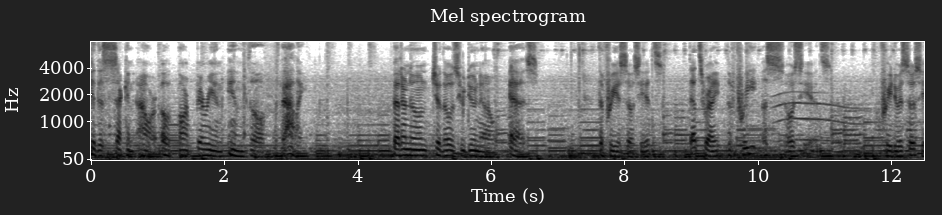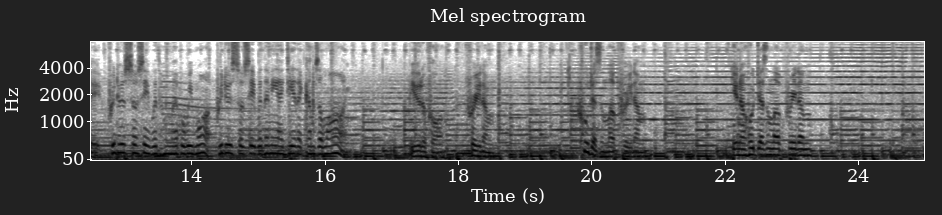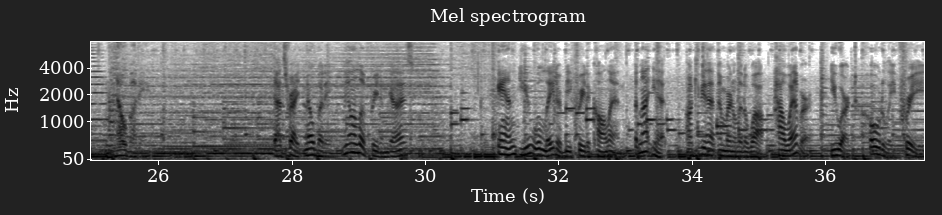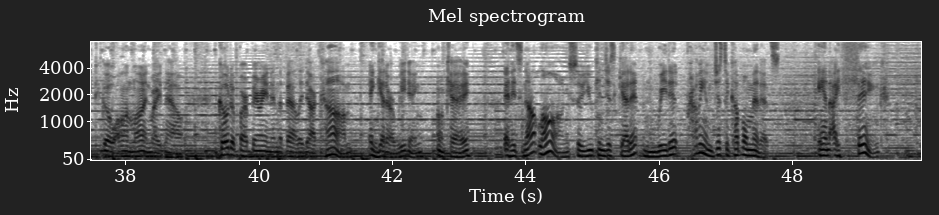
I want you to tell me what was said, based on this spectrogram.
To the second hour of Barbarian in the Valley. Better known to those who do know as the Free Associates. That's right, the Free Associates. Free to associate, free to associate with whomever we want, free to associate with any idea that comes along. Beautiful. Freedom. Who doesn't love freedom? You know who doesn't love freedom? Nobody. That's right, nobody. We all love freedom, guys. And you will later be free to call in, but not yet. I'll give you that number in a little while. However, you are totally free to go online right now. Go to barbarianinthevalley.com and get our reading, okay? And it's not long, so you can just get it and read it probably in just a couple minutes. And I think,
